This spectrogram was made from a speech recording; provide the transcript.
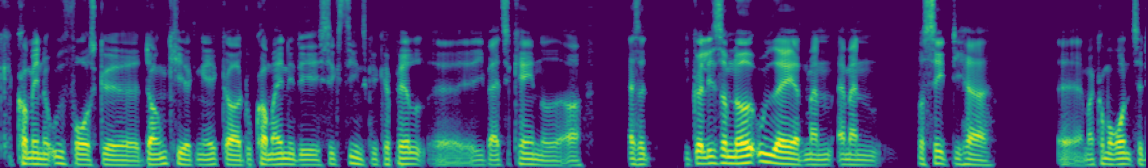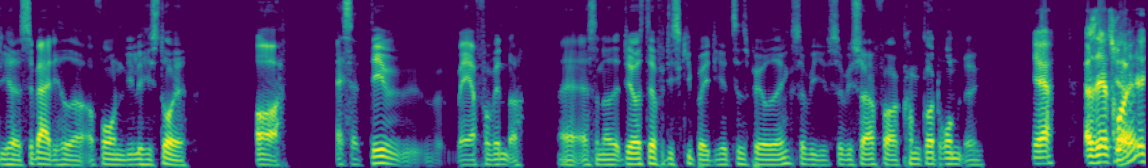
kan komme ind og udforske domkirken, ikke? Og du kommer ind i det Sixtinske kapel øh, i Vatikanet, og altså, de gør ligesom noget ud af, at man, at man får set de her, øh, man kommer rundt til de her seværdigheder og får en lille historie. Og altså, det er, hvad jeg forventer af, af sådan noget. Det er også derfor, de skipper i de her tidsperioder, ikke? Så, vi, så vi sørger for at komme godt rundt, ikke? Altså, jeg tror, Ja. ja. jeg,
